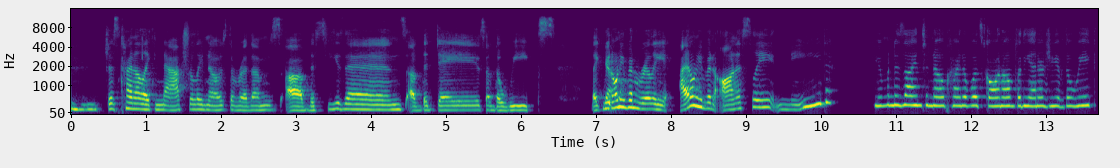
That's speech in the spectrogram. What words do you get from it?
mm-hmm. just kind of like naturally knows the rhythms of the seasons, of the days, of the weeks. Like we yeah. don't even really, I don't even honestly need human design to know kind of what's going on for the energy of the week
